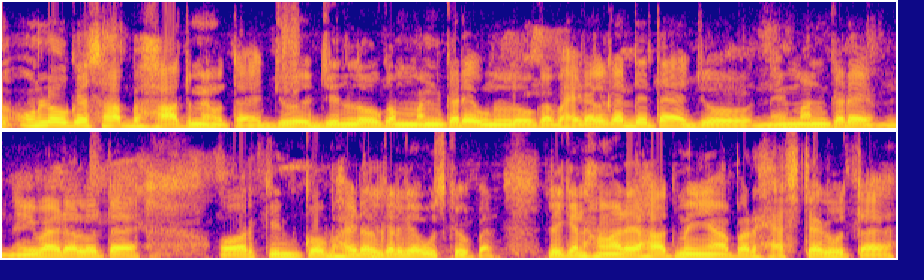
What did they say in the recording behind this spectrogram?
उन लोगों के साथ हाथ में होता है। जो जिन लोगों का मन करे उन लोगों का वायरल कर देता है, जो नहीं मन करे, नहीं वायरल होता है। और किन को वायरल करके उसके ऊपर। लेकिन हमारे हाथ में यहाँ पर हैशटैग होता है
